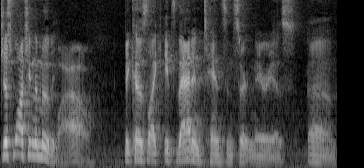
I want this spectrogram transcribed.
Just watching the movie Wow. because like it's that intense in certain areas. Um,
